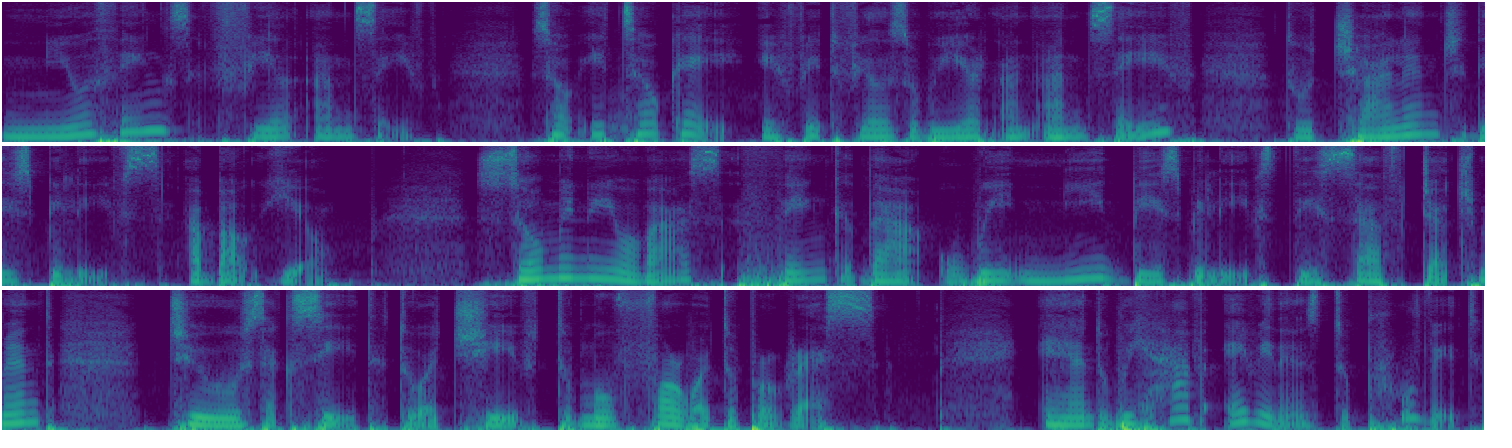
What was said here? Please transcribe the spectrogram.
new things feel unsafe. So it's okay if it feels weird and unsafe to challenge these beliefs about you. So many of us think that we need these beliefs, this self judgment, to succeed, to achieve, to move forward, to progress. And we have evidence to prove it.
